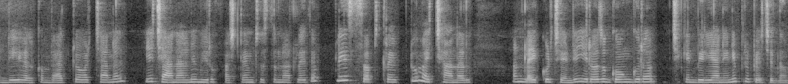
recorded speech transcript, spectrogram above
అండి. Welcome back to our channel. ఈ ఛానల్ని మీరు ఫస్ట్ టైం చూస్తున్నట్లయితే please subscribe to my channel and like కూడా చేయండి. ఈరోజు గోంగూర చికెన్ బిర్యానీని ప్రిపేర్ చేద్దాం.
